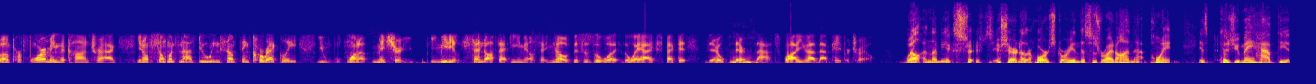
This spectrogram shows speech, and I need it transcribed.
uh, performing the contract, you know, if someone's not doing something correctly, you want to make sure you immediately send off that email saying, "No, this is the way the way I expect it." There, mm-hmm. there. That's why you have that paper trail. Well, and let me ex- share another horror story, and this is right on that point, is because you may have the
